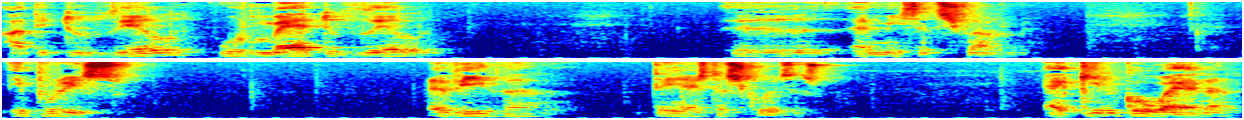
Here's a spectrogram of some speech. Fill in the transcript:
A atitude dele, o método dele, eh, a mim satisfaz-me. E por isso, a vida tem estas coisas. Aquilo que eu era,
